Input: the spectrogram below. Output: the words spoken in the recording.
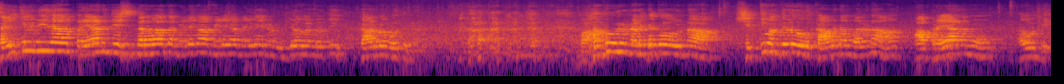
సైకిల్ మీద ప్రయాణం చేసిన తర్వాత మెల్లగా మెల్లగా మెల్లగా ఈయన ఉద్యోగంలోకి కారులో పోతున్నాడు. మామూలు నడకతో ఉన్న శక్తివంతుడు కావడం వలన ఆ ప్రయాణము ఉంది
